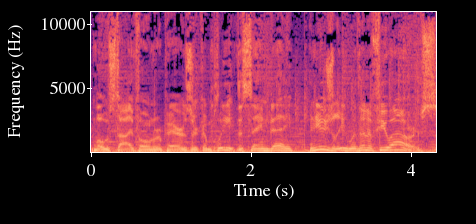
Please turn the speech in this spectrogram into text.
Most iPhone repairs are complete the same day and usually within a few hours.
